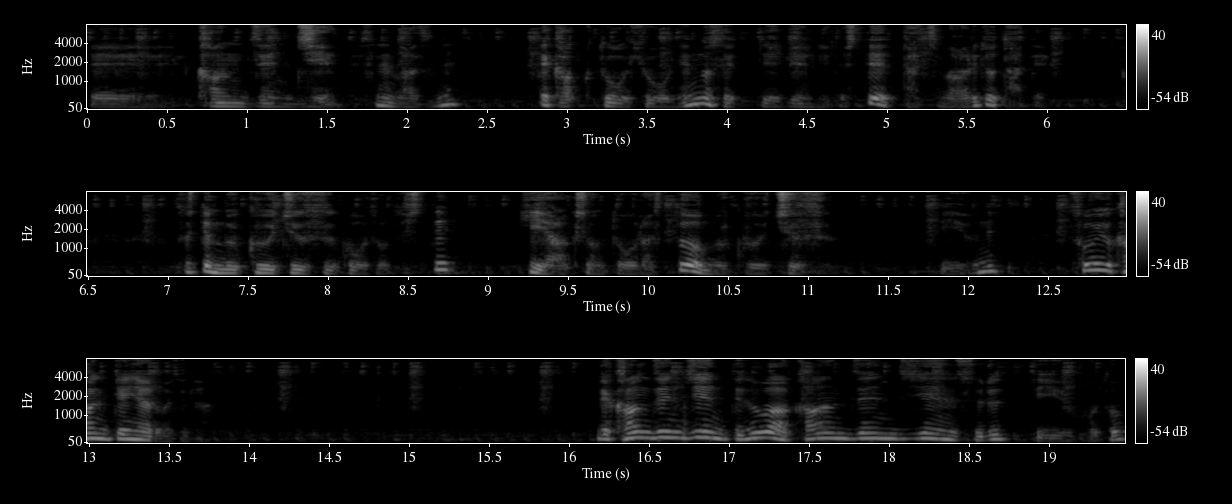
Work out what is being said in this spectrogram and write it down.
えー、完全自演ですねまずね。で格闘表現の設定原理として立ち回りと盾そして無空中枢構造として非アクショントーラスと無空中枢っていうねそういう関係にあるわけだで、完全自演っていうのは完全自演するっていうこと。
